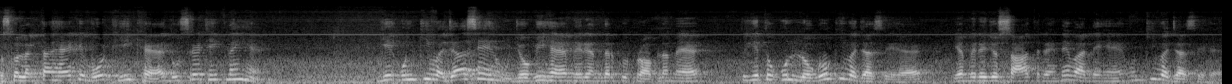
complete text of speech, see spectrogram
उसको लगता है कि वो ठीक है, दूसरे ठीक नहीं हैं। ये उनकी वजह से हूँ, जो भी है, मेरे अंदर कोई प्रॉब्लम है तो ये तो उन लोगों की वजह से है, या मेरे जो साथ रहने वाले हैं, उनकी वजह से है।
